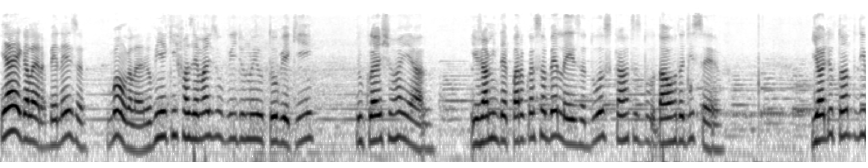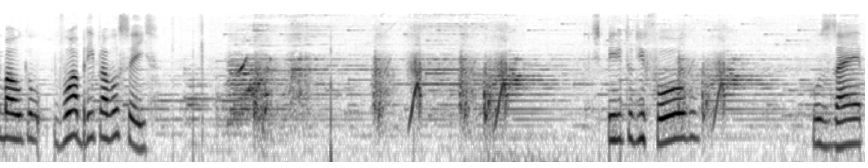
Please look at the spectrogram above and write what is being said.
E aí galera, beleza? Bom galera, eu vim aqui fazer mais um vídeo no YouTube aqui do Clash Royale. E já me deparo com essa beleza, duas cartas do, da Horda de Servo. E olha o tanto de baú que eu vou abrir pra vocês. Espírito de Fogo O Zep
